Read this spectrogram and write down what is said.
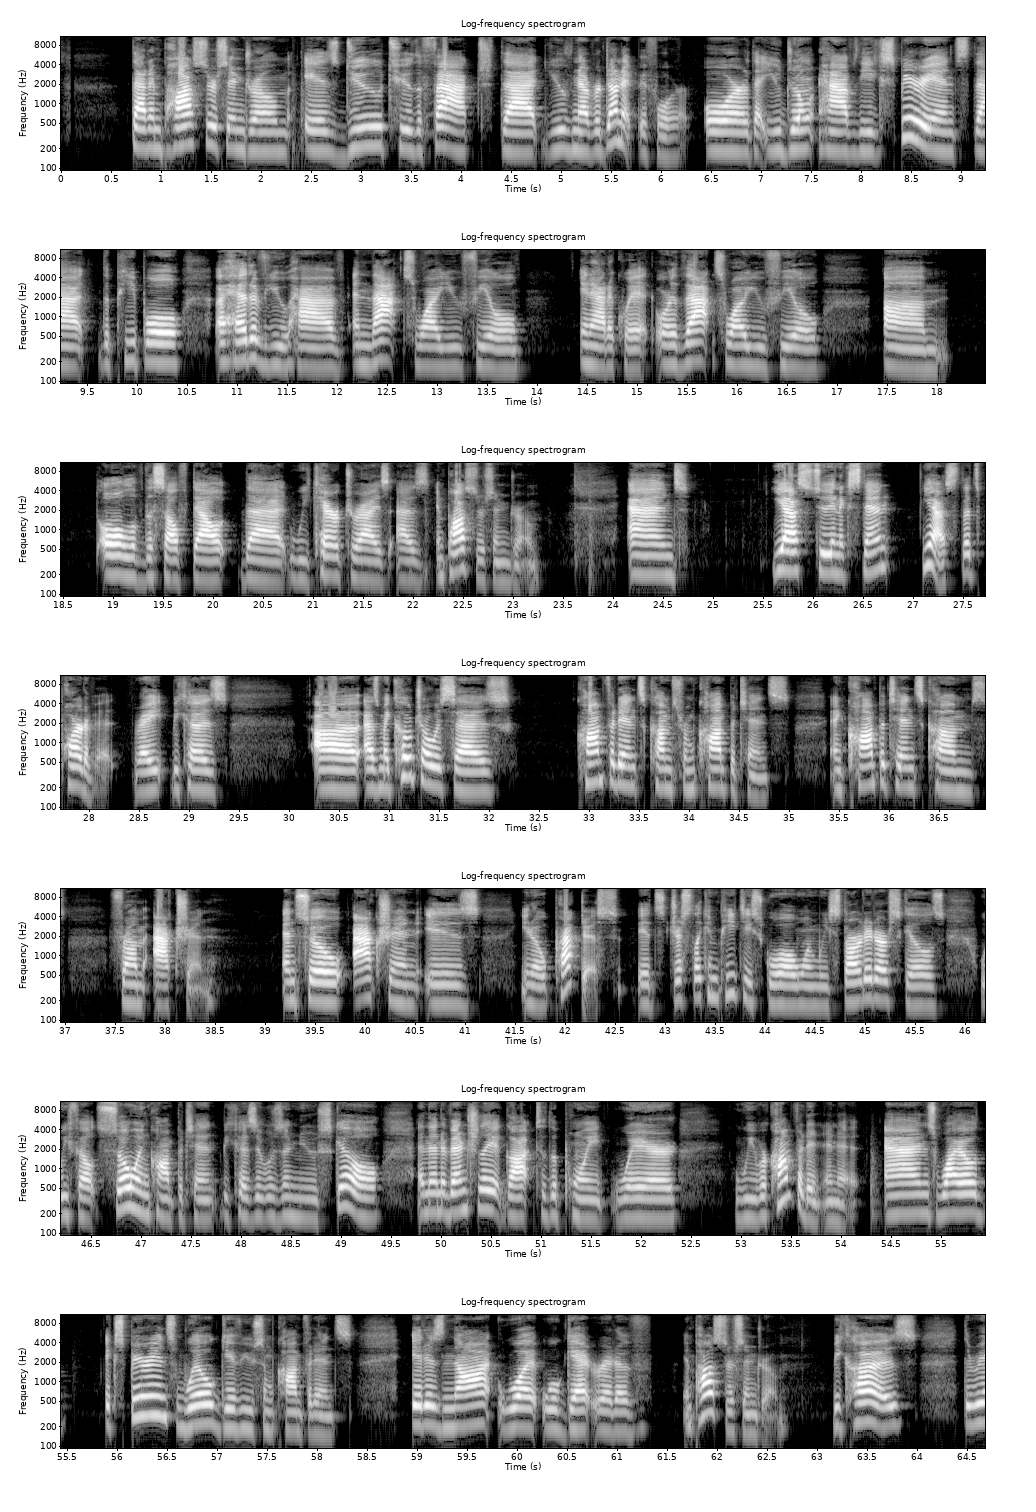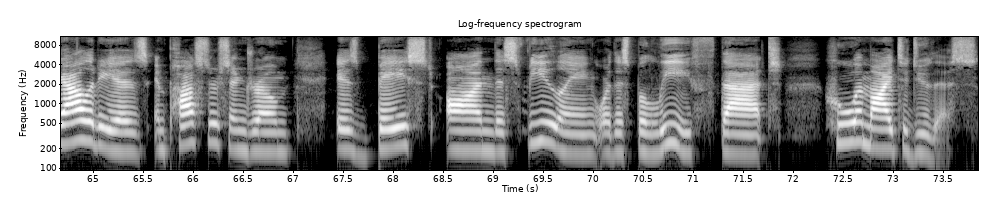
that imposter syndrome is due to the fact that you've never done it before or that you don't have the experience that the people ahead of you have and that's why you feel inadequate or that's why you feel um, all of the self doubt that we characterize as imposter syndrome. And yes, to an extent, yes, that's part of it, right? Because uh, as my coach always says, confidence comes from competence, and competence comes from action. And so, action is you know, practice. It's just like in PT school when we started our skills, we felt so incompetent because it was a new skill. And then eventually it got to the point where we were confident in it. And while experience will give you some confidence, it is not what will get rid of imposter syndrome. Because the reality is, imposter syndrome is based on this feeling or this belief that who am I to do this?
